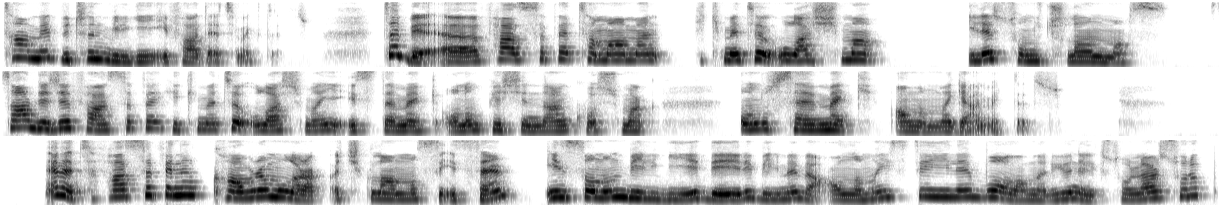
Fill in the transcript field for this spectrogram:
tam ve bütün bilgiyi ifade etmektedir. Tabii e, felsefe tamamen hikmete ulaşma ile sonuçlanmaz. Sadece felsefe hikmete ulaşmayı istemek, onun peşinden koşmak, onu sevmek anlamına gelmektedir. Evet, felsefenin kavram olarak açıklanması ise insanın bilgiyi, değeri bilme ve anlama isteğiyle bu alanlara yönelik sorular sorup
